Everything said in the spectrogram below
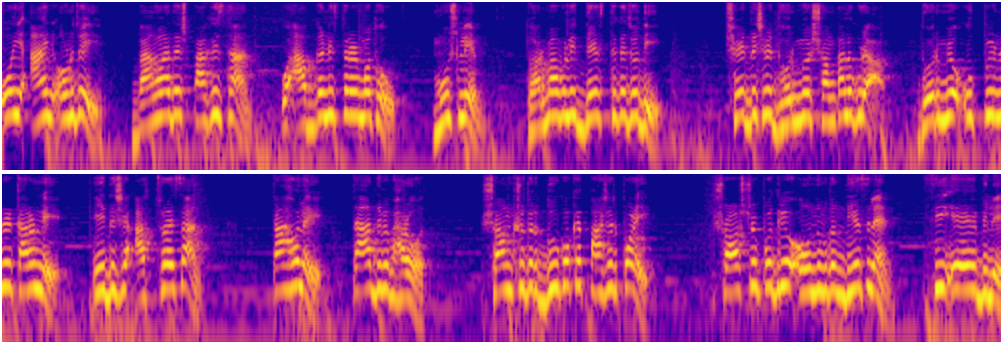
ওই আইন অনুযায়ী বাংলাদেশ, পাকিস্তান ও আফগানিস্তানের মতো মুসলিম ধর্মাবলীর দেশ থেকে যদি সে দেশের ধর্মীয় সংখ্যালঘুরা ধর্মীয় উৎপীড়নের কারণে এই দেশে আশ্রয় চান, তাহলে তা দেবে ভারত। সংসদের দুই কক্ষে পাশের পরে স্বরাষ্ট্রপতিও অনুমোদন দিয়েছিলেন সিএএ বিলে।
